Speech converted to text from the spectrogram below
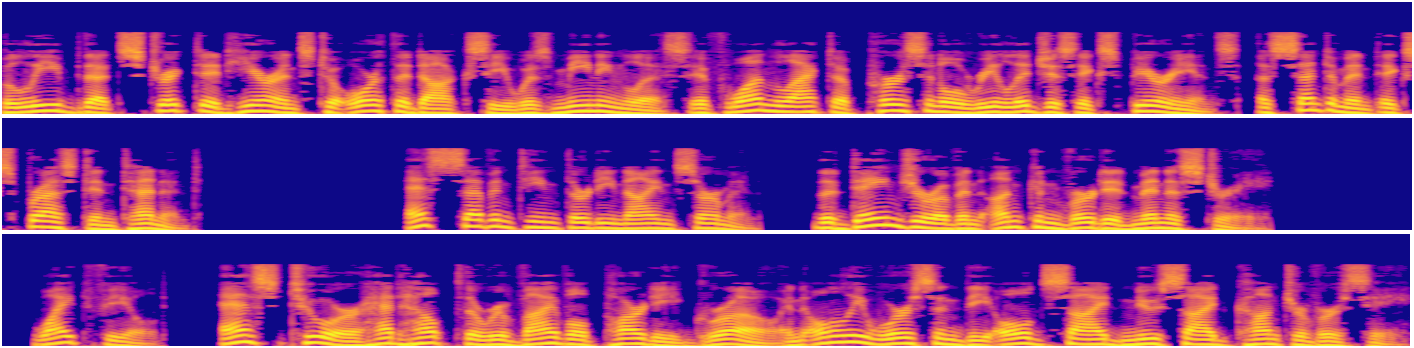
believed that strict adherence to orthodoxy was meaningless if one lacked a personal religious experience, a sentiment expressed in Tennent's 1739 sermon, The Danger of an Unconverted Ministry. Whitefield tour had helped the revival party grow and only worsened the old side-new side controversy.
